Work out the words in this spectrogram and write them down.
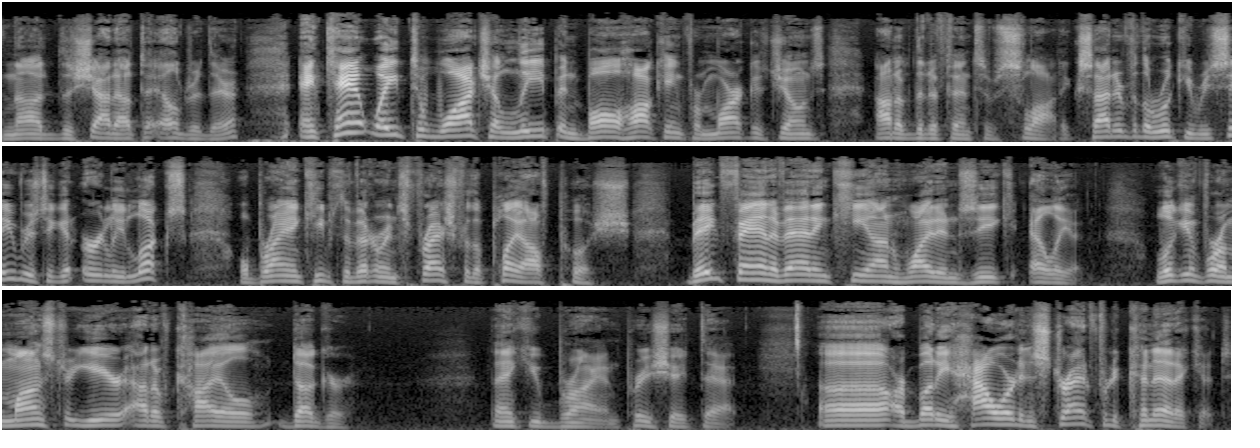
nod, the shout out to Eldred there. And can't wait to watch a leap in ball hawking from Marcus Jones out of the defensive slot. Excited for the rookie receivers to get early looks. O'Brien keeps the veterans fresh for the playoff push. Big fan of adding Keion White and Zeke Elliott. Looking for a monster year out of Kyle Dugger. Thank you, Brian. Appreciate that. Uh, our buddy Howard in Stratford, Connecticut.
